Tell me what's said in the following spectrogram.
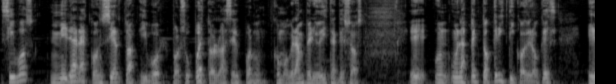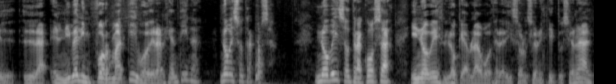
si vos miraras con cierto, y vos por supuesto lo haces por como gran periodista que sos, eh, un, aspecto crítico de lo que es el, el nivel informativo de la Argentina, no ves otra cosa no ves otra cosa y no ves lo que hablamos de la disolución institucional.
